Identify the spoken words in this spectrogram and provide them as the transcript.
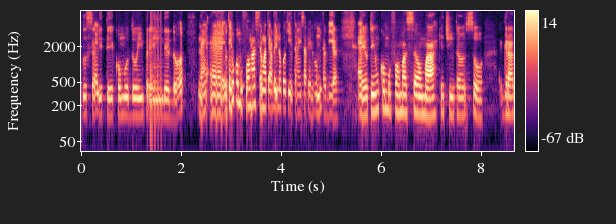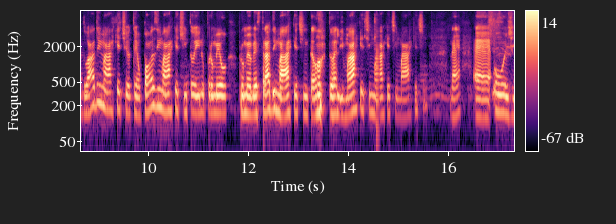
do CLT como do empreendedor, né? É, eu tenho como formação, até abrindo um pouquinho também essa pergunta, Bia, é, eu tenho como formação marketing, então eu sou graduado em marketing, eu tenho pós em marketing, estou indo para o meu, pro meu mestrado em marketing, então estou ali marketing, marketing, marketing. Né? É, hoje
